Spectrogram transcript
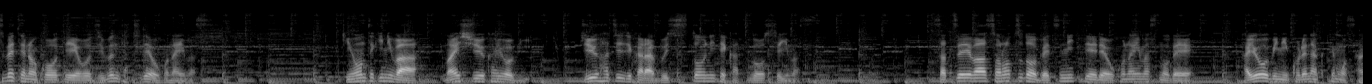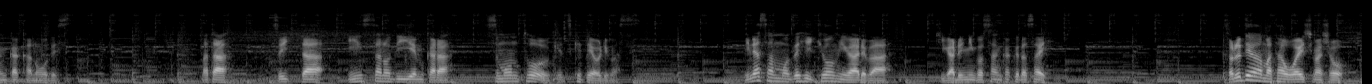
全ての工程を自分たちで行います。基本的には毎週火曜日18時から物質棟にて活動しています。撮影はその都度別日程で行いますので火曜日に来れなくても参加可能です。また Twitter、インスタの DM から質問等を受け付けております。皆さんもぜひ興味があれば気軽にご参加ください。それではまたお会いしましょう。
